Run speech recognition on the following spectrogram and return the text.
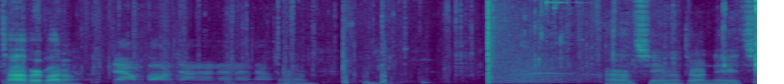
Top or bottom? Down, bottom, down, down, down, down, down. Down. I don't see him. I'm throwing nades.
